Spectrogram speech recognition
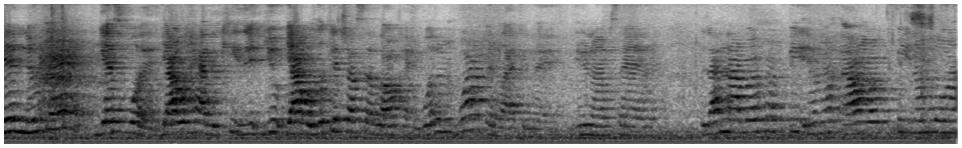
men knew that, guess what? Y'all would have the kids. You, you y'all would look at yourself like, okay, what am, where I've been lacking at? You know what I'm saying? Did I not rub her feet? I, I don't rub her feet no more.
